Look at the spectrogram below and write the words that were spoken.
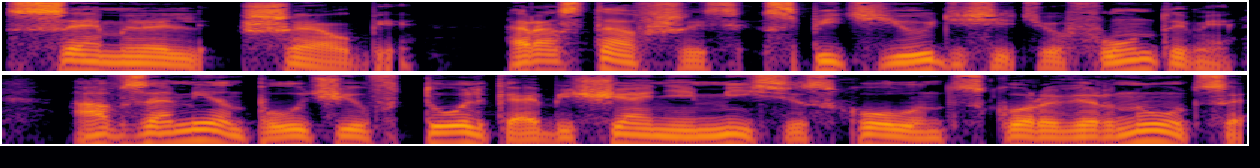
Сэмюэль Шелби. Расставшись с пятью-десятью фунтами, а взамен получив только обещание миссис Холланд скоро вернуться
